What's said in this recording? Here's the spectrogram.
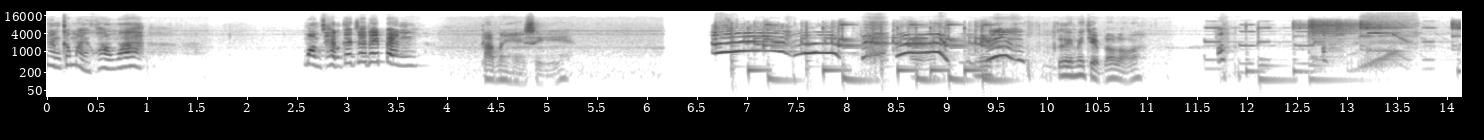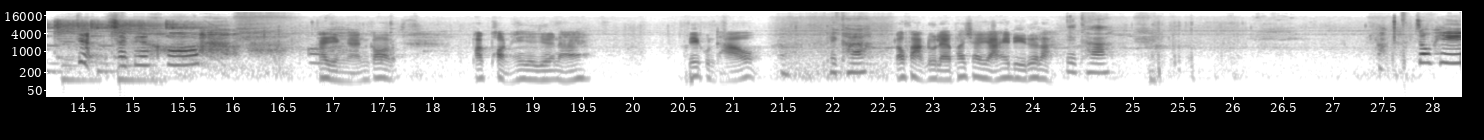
งั้นก็หมายความว่า หม่อมฉันก็จะได้เป็น พระมเหสี นี่เอ้ยไม่เจ็บแล้วเหรอ เจ็บใช่เพคะถ้าอย่างนั้นก็พักผ่อนให้เยอะๆนะ นี่ขุนเท้า เพคะเราฝากดูแลพระชายาให้ดีด้วยล่ะ เพคะเจ้าพี่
